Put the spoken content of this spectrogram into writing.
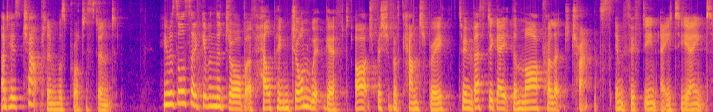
and his chaplain was Protestant. He was also given the job of helping John Whitgift, Archbishop of Canterbury, to investigate the Marprelate Tracts in 1588.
